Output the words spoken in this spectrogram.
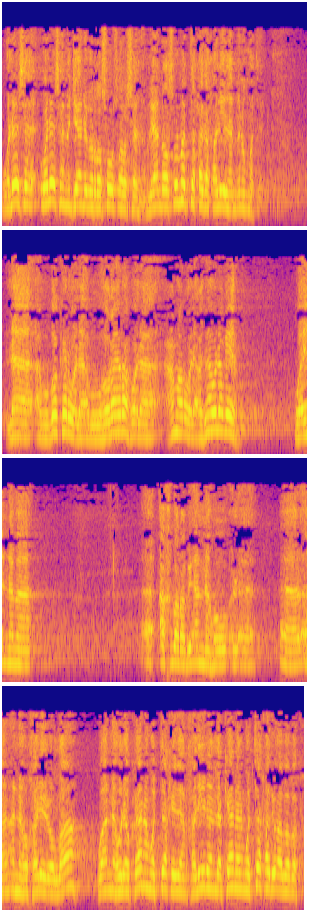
وليس وليس من جانب الرسول صلى الله عليه وسلم لأن الرسول ما اتخذ خليلا من أمته. لا أبو بكر ولا أبو هريرة ولا عمر ولا عثمان ولا غيره وإنما أخبر بأنه أنه خليل الله وأنه لو كان متخذا خليلا لكان المتخذ أبا بكر.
